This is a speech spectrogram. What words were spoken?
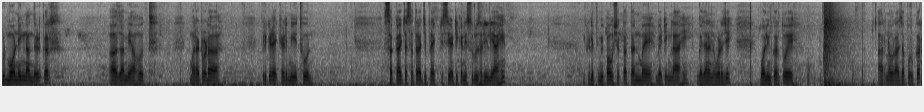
गुड मॉर्निंग नांदेडकर. आज आम्ही आहोत मराठवाडा क्रिकेट अकॅडमी इथून. सकाळच्या सत्राची प्रॅक्टिस या ठिकाणी सुरू झालेली आहे. इकडे तुम्ही पाहू शकता तन्मय बॅटिंगला आहे. गजानन वडजे बॉलिंग करतोय आर्नव राजापूरकर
